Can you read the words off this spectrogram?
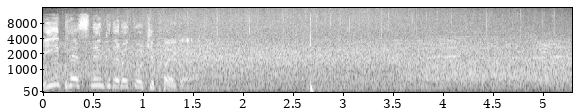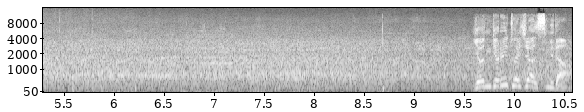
이 패스는 그대로 골키퍼에게 연결이 되지 않습니다.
